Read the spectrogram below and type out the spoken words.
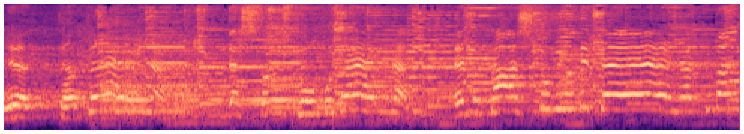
Velha taberna, desta Lisboa moderna, essa tasca humilde e terna que a tradição.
